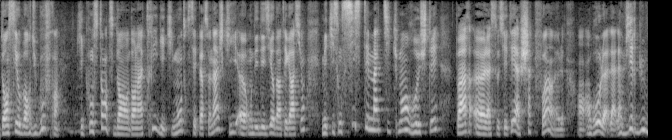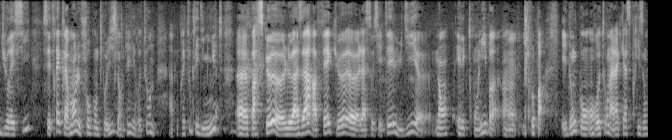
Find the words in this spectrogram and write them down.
danser au bord du gouffre qui est constante dans, l'intrigue et qui montre ces personnages qui ont des désirs d'intégration, mais qui sont systématiquement rejetés par la société à chaque fois. En, gros, la, virgule du récit, c'est très clairement le fourgon de police dans lequel il retourne à peu près toutes les dix minutes, euh, parce que le hasard a fait que la société lui dit non, électron libre, il faut pas. Et donc on, retourne à la case prison,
